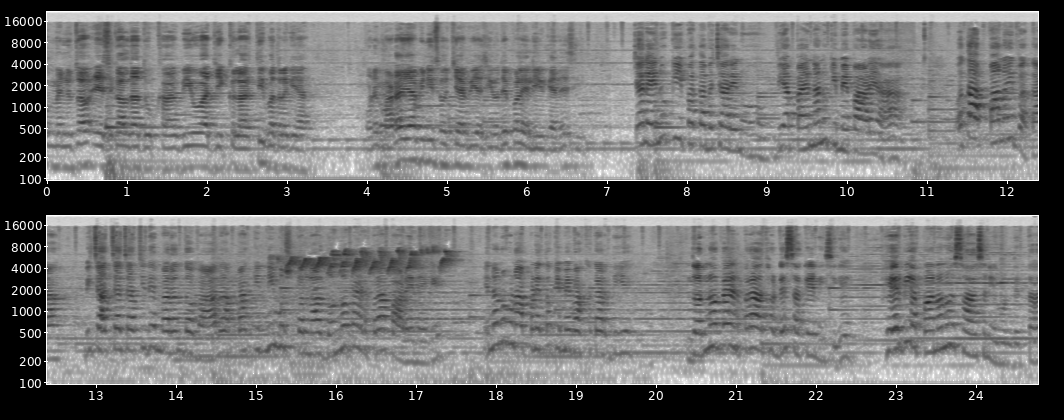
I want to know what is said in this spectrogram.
ਉਹ ਮੈਨੂੰ ਤਾਂ ਇਸ ਗੱਲ ਦਾ ਦੁੱਖ ਆ ਵੀ ਉਹ ਅੱਜ ਇੱਕ ਲਗਤੀ ਬਦਲ ਗਿਆ। ਉਹਨੇ ਮਾੜਾ ਜਿਹਾ ਵੀ ਨਹੀਂ ਸੋਚਿਆ ਵੀ ਅਸੀਂ ਉਹਦੇ ਭਲੇ ਲਈ ਕਹਿੰਦੇ ਸੀ। ਚਲ ਇਹਨੂੰ ਕੀ ਪਤਾ ਵਿਚਾਰੇ ਨੂੰ ਵੀ ਆਪਾਂ ਇਹਨਾਂ ਨੂੰ ਕਿਵੇਂ ਪਾਲਿਆ। ਉਹ ਤਾਂ ਆਪਾਂ ਨੂੰ ਹੀ ਪਤਾ ਵੀ ਚਾਚਾ ਚਾਚੀ ਦੇ ਮਰਨ ਤੋਂ ਬਾਅਦ ਆਪਾਂ ਕਿੰਨੀ ਮੁਸ਼ਕਲ ਨਾਲ ਦੋਨੋਂ ਭੈਣ ਭਰਾ ਪਾਲੇ ਨੇਗੇ। ਇਹਨਾਂ ਨੂੰ ਹੁਣ ਆਪਣੇ ਤੋਂ ਕਿਵੇਂ ਵੱਖ ਕਰ ਦਈਏ? ਦੋਨੋਂ ਭੈਣ ਭਰਾ ਤੁਹਾਡੇ ਸਕੇ ਨਹੀਂ ਸੀਗੇ। ਫਿਰ ਵੀ ਆਪਾਂ ਉਹਨਾਂ ਨੂੰ ਅਹਿਸਾਸ ਨਹੀਂ ਹੋਣ ਦਿੱਤਾ।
